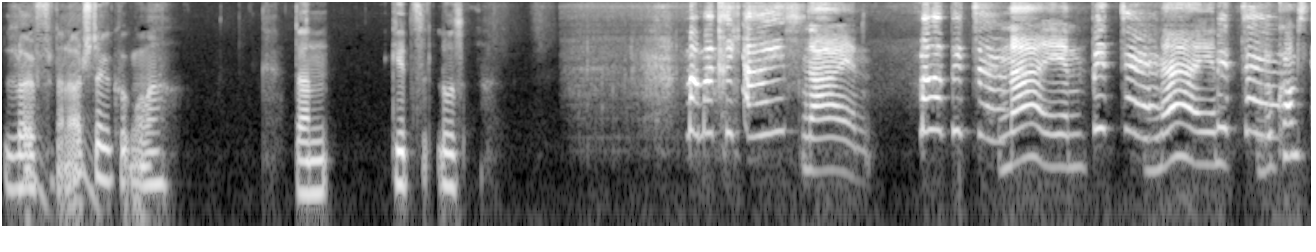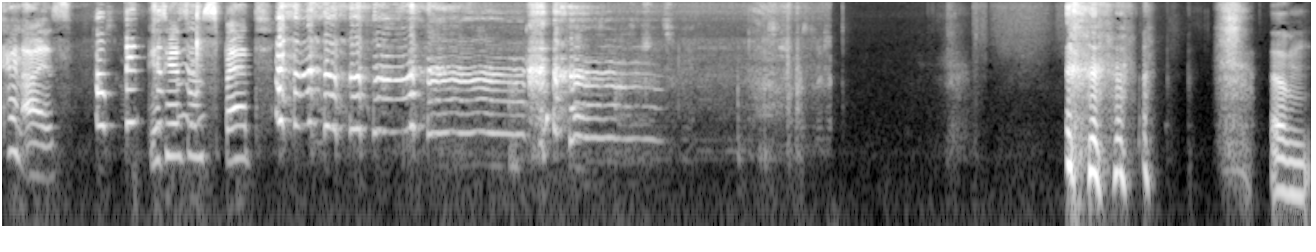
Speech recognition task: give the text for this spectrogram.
läuft. In der Lautstärke gucken wir mal. Dann geht's los. Mama, krieg Eis. Nein. Mama, bitte. Nein. Bitte. Nein. Bitte. Du bekommst kein Eis. Oh, bitte. Gehst jetzt ins Bett. ähm,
